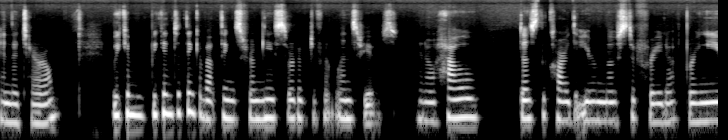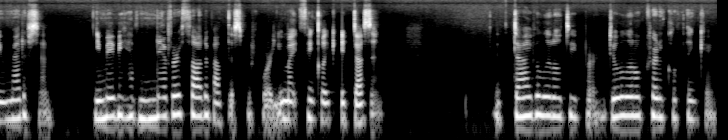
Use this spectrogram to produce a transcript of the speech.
in the tarot, we can begin to think about things from these sort of different lens views. You know, how does the card that you're most afraid of bring you medicine? You maybe have never thought about this before. You might think like it doesn't. Dive a little deeper, do a little critical thinking.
